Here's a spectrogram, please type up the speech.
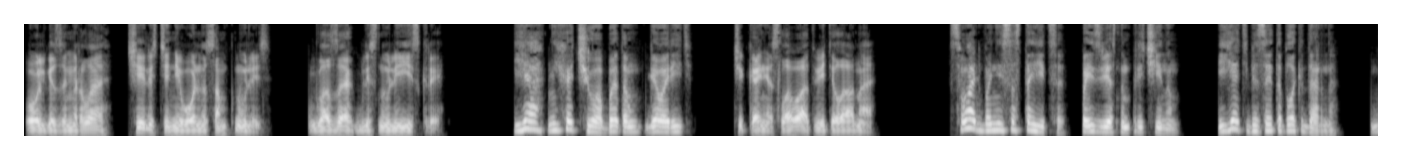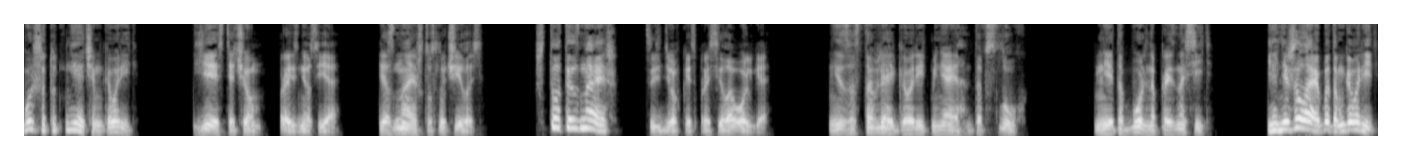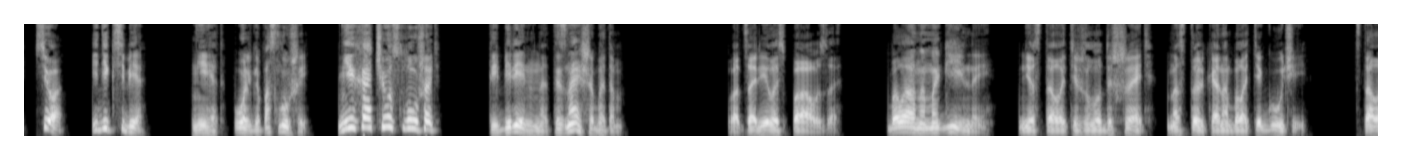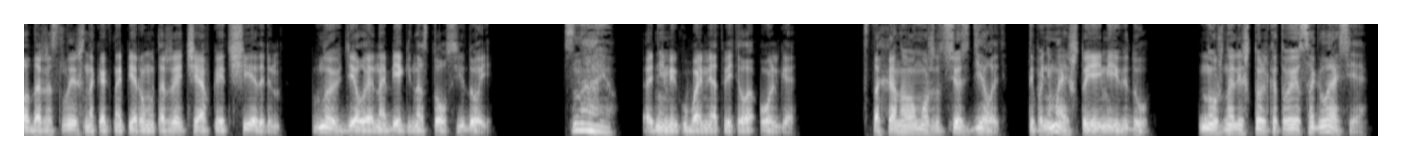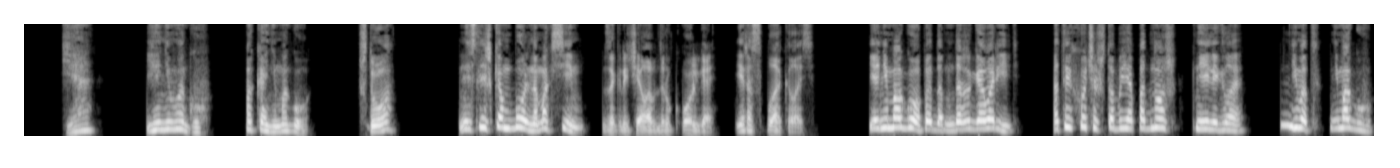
Ольга замерла, челюсти невольно сомкнулись. В глазах блеснули искры. «Я не хочу об этом говорить», — чеканя слова ответила она. «Свадьба не состоится по известным причинам, и я тебе за это благодарна. Больше тут не о чем говорить». «Есть о чем», — произнес я. «Я знаю, что случилось. «Что ты знаешь?» — с издевкой спросила Ольга. «Не заставляй говорить меня это вслух. Мне это больно произносить». «Я не желаю об этом говорить. Все, иди к себе». «Нет, Ольга, послушай». «Не хочу слушать». «Ты беременна, ты знаешь об этом?» Воцарилась пауза. Была она могильной. Мне стало тяжело дышать, настолько она была тягучей. Стало даже слышно, как на первом этаже чавкает Щедрин, вновь делая набеги на стол с едой. «Знаю», — одними губами ответила Ольга. Стаханова может все сделать. Ты понимаешь, что я имею в виду? Нужно лишь только твое согласие. Я? Я не могу. Пока не могу. Что? Не слишком больно, Максим, закричала вдруг Ольга и расплакалась. Я не могу об этом даже говорить. А ты хочешь, чтобы я под нож к ней легла? Не вот, не могу.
